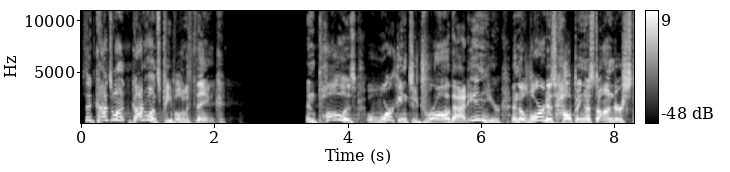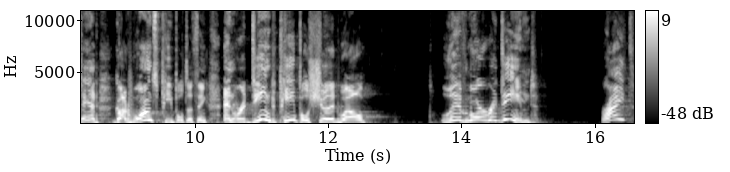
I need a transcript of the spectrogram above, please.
He said, God's want, God wants people who think. And Paul is working to draw that in here. And the Lord is helping us to understand God wants people to think. And redeemed people should, well, live more redeemed, right?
